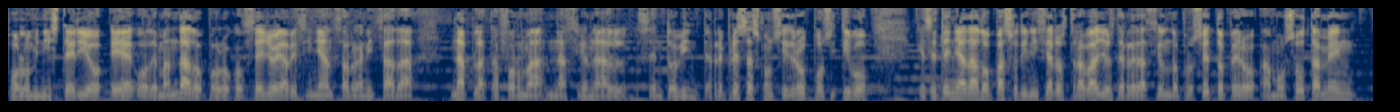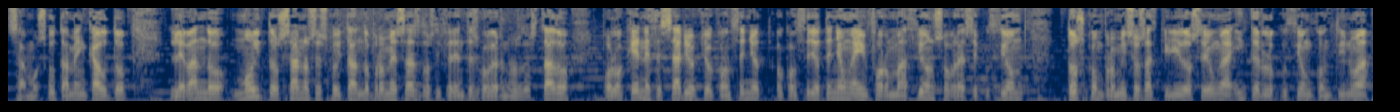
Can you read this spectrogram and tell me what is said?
polo Ministerio e o demandado polo Concello e a veciñanza organizada na plataforma nacional 120. Represas considerou positivo que se teña dado o paso de iniciar os traballos de redacción do proxecto, pero amosou tamén, se amosou tamén cauto, levando moitos anos escoitando promesas dos diferentes gobernos do Estado, polo que é necesario que o Concello, o Concello teña unha información sobre a execución dos compromisos adquiridos e unha interlocución continua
